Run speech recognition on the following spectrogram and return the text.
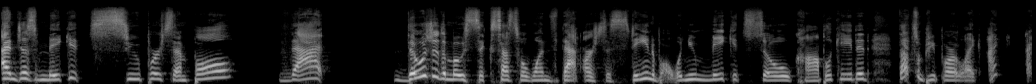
and just make it super simple, that those are the most successful ones that are sustainable. When you make it so complicated, that's when people are like, I, I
